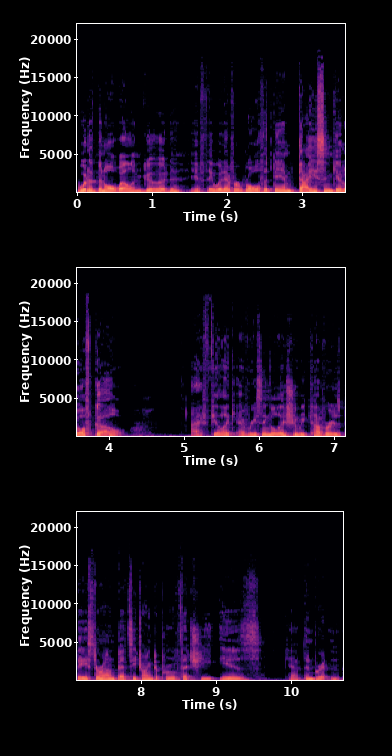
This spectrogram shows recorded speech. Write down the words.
would have been all well and good if they would ever roll the damn dice and get off go. I feel like every single issue we cover is based around Betsy trying to prove that she is Captain Britain.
